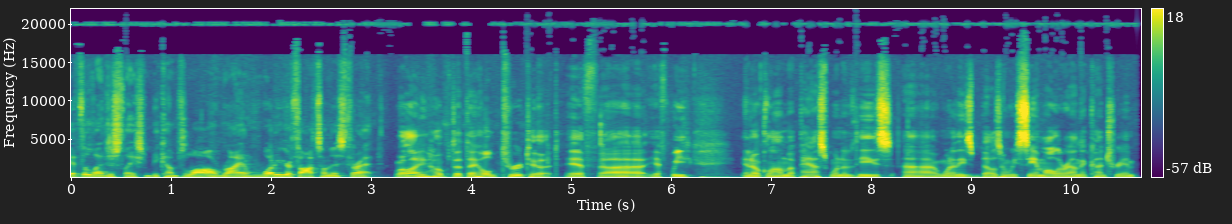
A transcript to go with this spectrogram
if the legislation becomes law. Ryan, what are your thoughts on this threat? Well, I hope that they hold true to it. If uh, if we in Oklahoma passed one of these uh, one of these bills, and we see them all around the country. And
